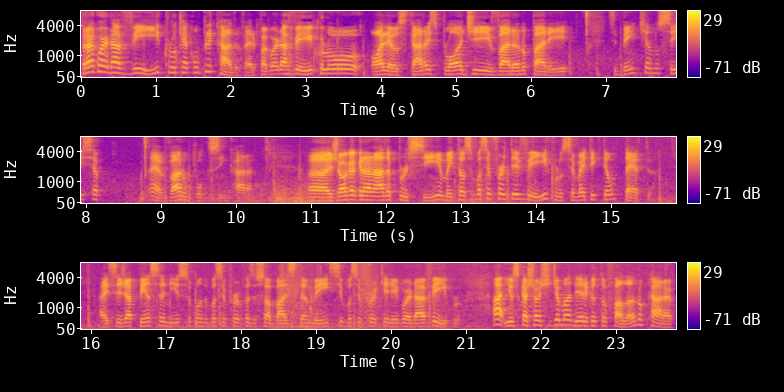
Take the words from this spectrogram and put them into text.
Pra guardar veículo que é complicado, velho. Pra guardar veículo, olha, os caras explodem varando parede. Se bem que eu não sei se. É, vara um pouco sim, cara. Uh, joga granada por cima, então se você for ter veículo, você vai ter que ter um teto. Aí você já pensa nisso quando você for fazer sua base também, se você for querer guardar veículo. Ah, e os caixotes de madeira que eu tô falando, cara,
